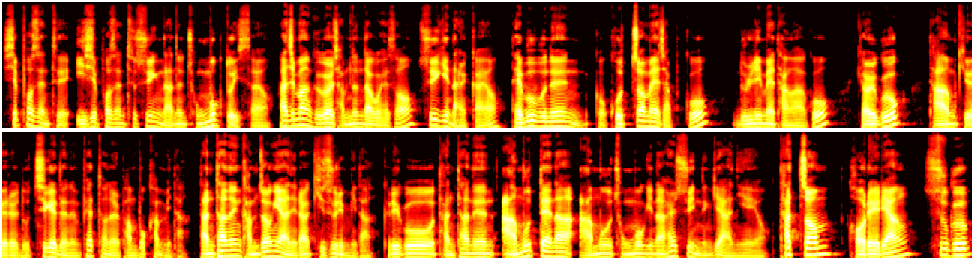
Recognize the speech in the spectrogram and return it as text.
10%, 20% 수익 나는 종목도 있어요. 하지만 그걸 잡는다고 해서 수익이 날까요? 대부분은 그 고점에 잡고 눌림에 당하고 결국 다음 기회를 놓치게 되는 패턴을 반복합니다. 단타는 감정이 아니라 기술입니다. 그리고 단타는 아무 때나 아무 종목이나 할 수 있는 게 아니에요. 타점, 거래량, 수급,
